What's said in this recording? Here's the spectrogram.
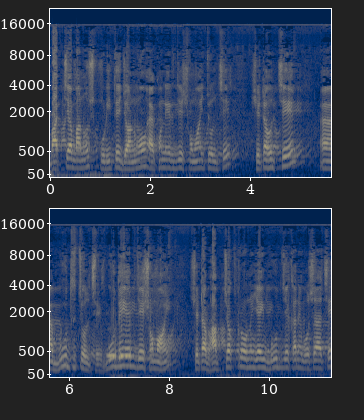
বাচ্চা মানুষ কুড়িতে জন্ম এখন এর যে সময় চলছে সেটা হচ্ছে বুধ চলছে। বুধের যে সময় সেটা ভাবচক্র অনুযায়ী বুধ যেখানে বসে আছে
